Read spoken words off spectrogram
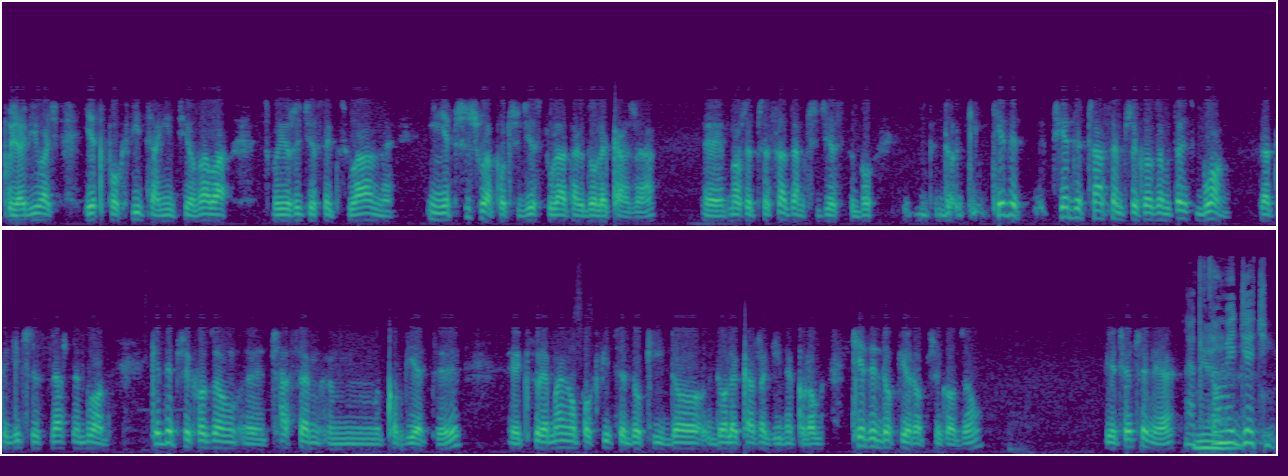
pojawiłaś, jest pochwica, inicjowała swoje życie seksualne i nie przyszła po 30 latach do lekarza, e, może przesadzam 30, bo do, kiedy, kiedy czasem przychodzą, to jest błąd, strategiczny, straszny błąd, kiedy przychodzą czasem mm, kobiety, które mają pochwicę do, do, do lekarza ginekologa, kiedy dopiero przychodzą? Wiecie czy nie? Nie. chcą mieć dzieci.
